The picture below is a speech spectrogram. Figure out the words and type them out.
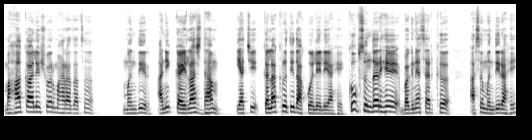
महाकालेश्वर महाराजाचं मंदिर आणि कैलासधाम याची कलाकृती दाखवलेली आहे. खूप सुंदर हे बघण्यासारखं असं मंदिर आहे.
